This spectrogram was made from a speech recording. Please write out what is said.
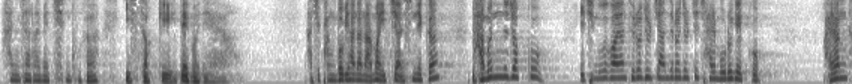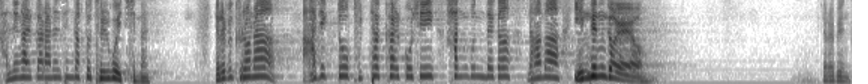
한 사람의 친구가 있었기 때문이에요. 아직 방법이 하나 남아 있지 않습니까? 밤은 늦었고 이 친구가 과연 들어줄지 안 들어줄지 잘 모르겠고 과연 가능할까라는 생각도 들고 있지만 여러분 그러나 아직도 부탁할 곳이 한 군데가 남아 있는 거예요. 여러분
